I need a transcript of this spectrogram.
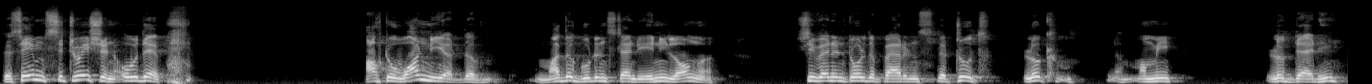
The same situation over there. After one year, the mother couldn't stand any longer. She went and told the parents the truth. Look, mommy, look, daddy,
